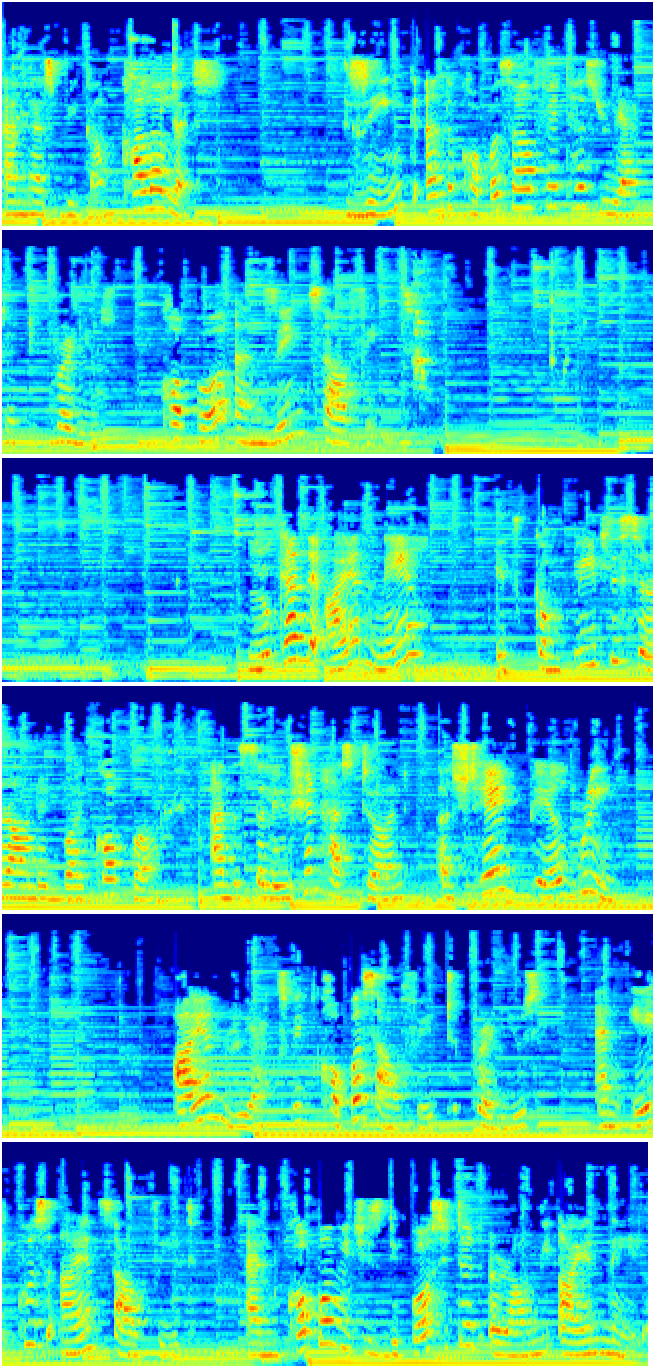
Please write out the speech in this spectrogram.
and has become colorless. Zinc and the copper sulfate has reacted to produce copper and zinc sulfate. Look at the iron nail. It's completely surrounded by copper and the solution has turned a shade pale green. Iron reacts with copper sulfate to produce an aqueous iron sulfate and copper which is deposited around the iron nail.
